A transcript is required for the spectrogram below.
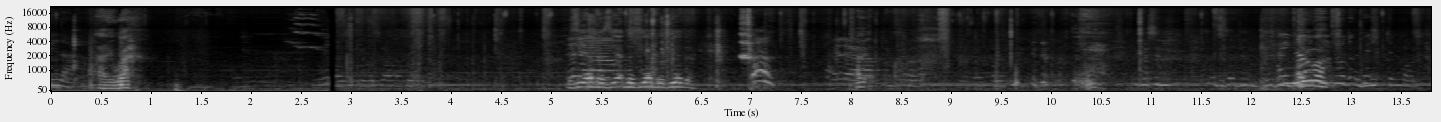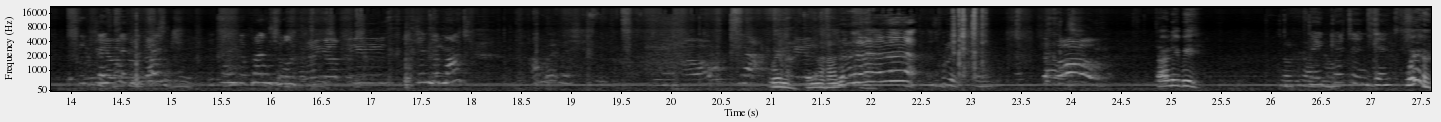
Ila. Aywa. Ziyada, ziyada, ziyada, ziyada. Oh. Ay, punch. Yeah. wala. Hinahanap. Tali, be. Take it and then. Where?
